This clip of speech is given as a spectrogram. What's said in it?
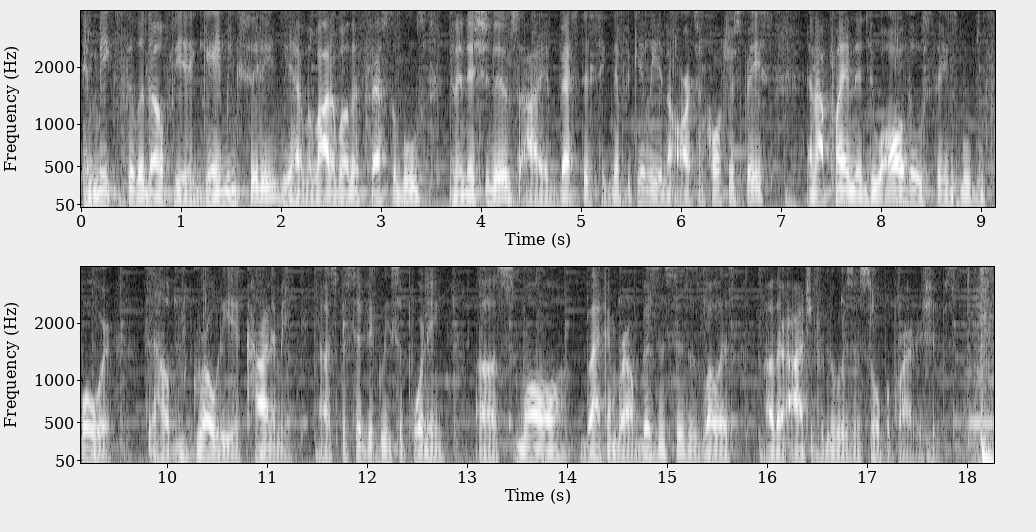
and make Philadelphia a gaming city. We have a lot of other festivals and initiatives. I invested significantly in the arts and culture space, and I plan to do all those things moving forward to help grow the economy, uh, specifically supporting uh, small black and brown businesses as well as other entrepreneurs and sole proprietorships.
